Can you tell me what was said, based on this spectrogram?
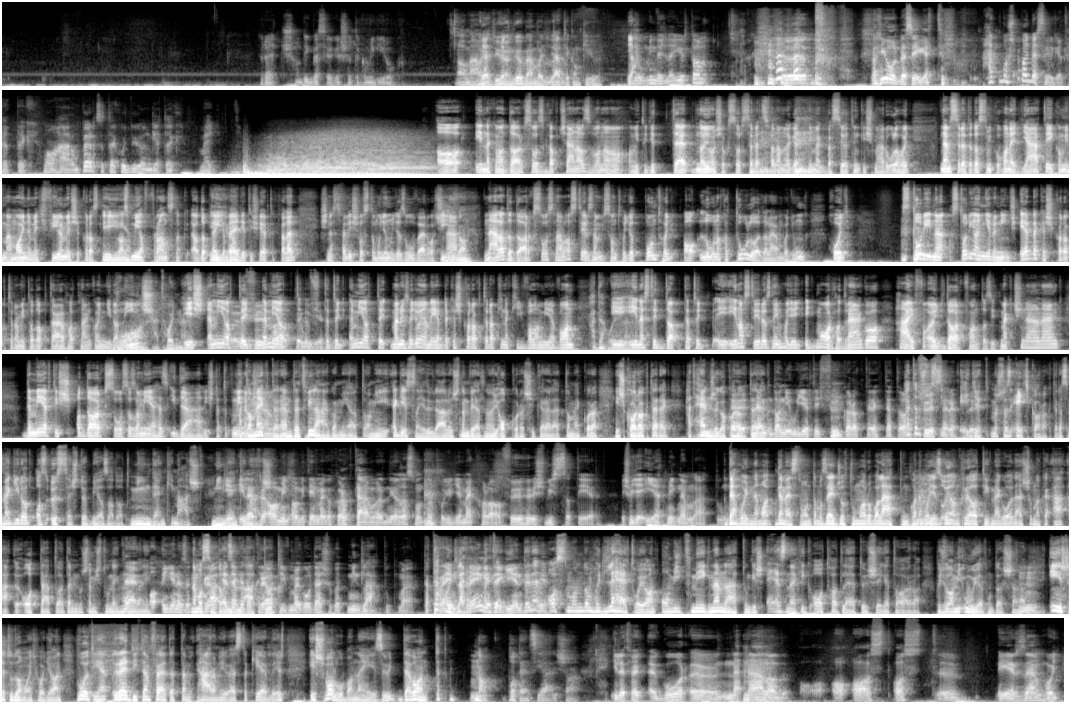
Recs, addig beszélgessetek, amíg írok. A már hogy dühöngőben, vagy játékon kívül? Ja. Jó, mindegy, leírtam. Na, jól beszélgettünk. hát most majd beszélgethettek. Van három percetek, hogy dühöngetek. Megy. A, én nekem a Dark Souls kapcsán az van, a, amit ugye te nagyon sokszor szeretsz felemlegetni, meg beszéltünk is már róla, hogy nem szereted azt, amikor van egy játék, ami már majdnem egy film, és akkor azt, Igen. azt mi a francnak adaptálják, Így be egyet is értek veled, és én ezt fel is hoztam ugyanúgy az Overwatch-nál. Nálad a Dark Souls-nál azt érzem viszont, hogy ott pont, hogy a lónak a túloldalán vagyunk, hogy Story, na, story annyira nincs. Érdekes karakter, amit adaptálhatnánk, annyira Van, nincs. hát hogyne. És emiatt egy, Fő emiatt, tehát, hogy emiatt egy, mert hogy olyan érdekes karakter, akinek így valamilyen van. Hát dehogy én, nem. én ezt egy, tehát, hogy én azt érezném, hogy egy, egy marha drága, high, egy dark fantasy megcsinálnánk, de miért is a Dark Souls az, ami ehhez ideális? Tehát akkor miért Hát a nem csinálunk megteremtett világa miatt, ami egészen egyedülálló, és nem véletlenül, hogy akkora sikere lett amekkora. És karakterek? Hát hemzseg a karakterek. Nem, Dani úgy ért, hogy fő karakterek, tehát a Hát főszereplő. egyet, most az egy karakter, azt megírod, az összes többi az adott. Mindenki más. Mindenki Illetve más. amin, amit én meg akarok támadni, az azt mondtad, hogy ugye meghal a főhős, visszatér. És ugye ilyet még nem láttunk. De hogy nem, nem ezt mondtam, az Edge of Tomorrow-ban láttunk, hanem Mhm. hogy ez olyan kreatív megoldásoknak á- á- ott táptalt, amit most nem is tudnék De mondani. a, igen, ezek Nem a azt mondtam, hogy nem ezeket a láttuk. kreatív megoldásokat mind láttuk már. Tehát De, reng, hogy lá- rengeteg de, ilyen... De nem, azt mondom, hogy lehet olyan, amit még nem láttunk, és ez nekik adhat lehetőséget arra, hogy valami újat mutassanak. Mhm. Uh-huh. Én se tudom, hogy hogyan. Volt ilyen, Redditen feltettem három éve ezt a kérdést, és valóban nehéz ügy, de van, tehát, Mhm. na, potenciálisan. Illetve Gór, nálad azt, azt érzem, hogy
